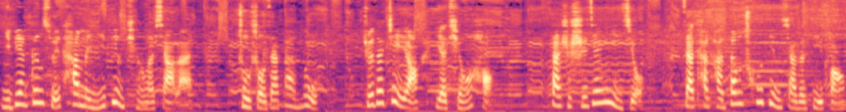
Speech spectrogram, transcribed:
你便跟随他们一并停了下来，驻守在半路，觉得这样也挺好。但是时间一久，再看看当初定下的地方，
